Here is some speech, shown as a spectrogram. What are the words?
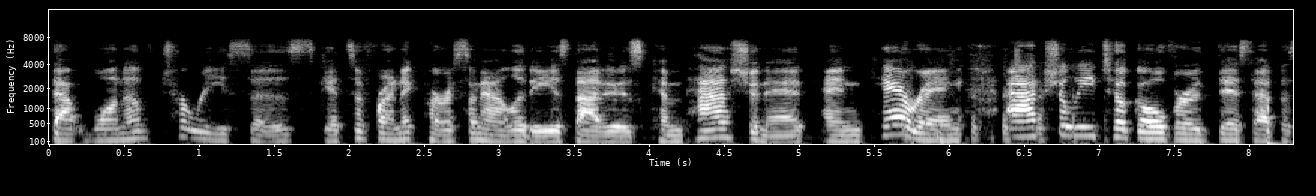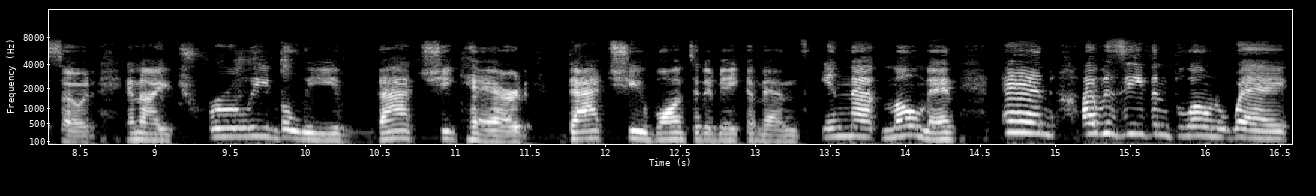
that one of Teresa's schizophrenic personalities that is compassionate and caring actually took over this episode and I truly believe that she cared that she wanted to make amends in that moment and I was even blown away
